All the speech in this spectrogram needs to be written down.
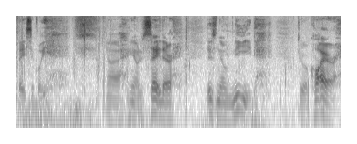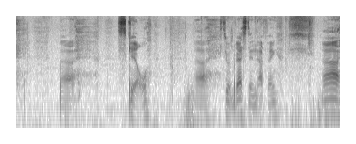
basically, uh, you know, to say there is no need to acquire uh, skill, uh, to invest in nothing, uh,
